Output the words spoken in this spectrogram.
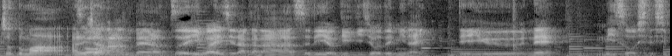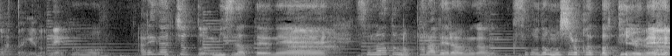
ちょっとまああれじそうゃなんんだよ。2いまいちだから3を劇場で見ないっていうねミスをしてしまったけどね。あれがちょっとミスだったよね。その後のパラベラムがクソほど面白かったっていうね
